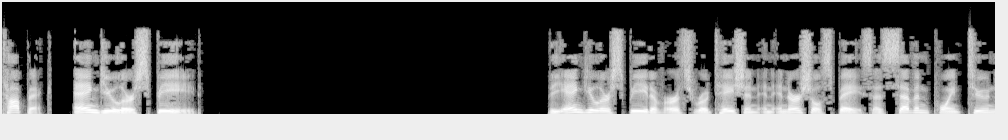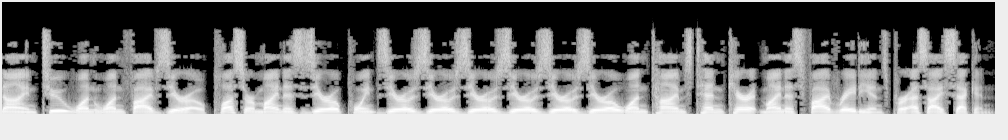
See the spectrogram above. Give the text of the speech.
Topic. Angular speed The angular speed of Earth's rotation in inertial space is 7.292150 plus or minus 0.000001 times 10 caret minus 5 radians per SI second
